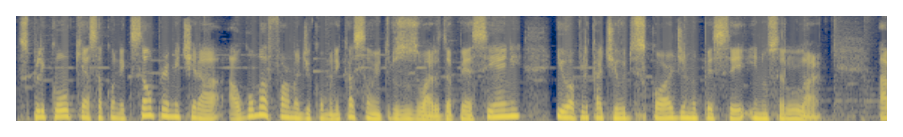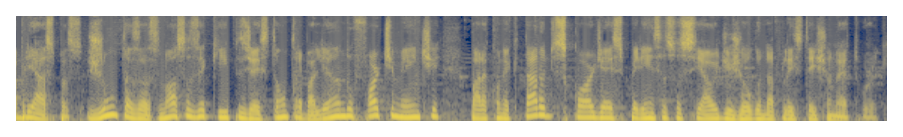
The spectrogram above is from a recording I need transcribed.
explicou que essa conexão permitirá alguma forma de comunicação entre os usuários da PSN e o aplicativo Discord no PC e no celular. Abre aspas. Juntas as nossas equipes já estão trabalhando fortemente para conectar o Discord à experiência social e de jogo da PlayStation Network.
